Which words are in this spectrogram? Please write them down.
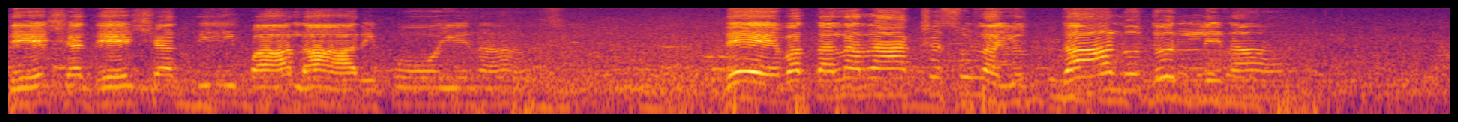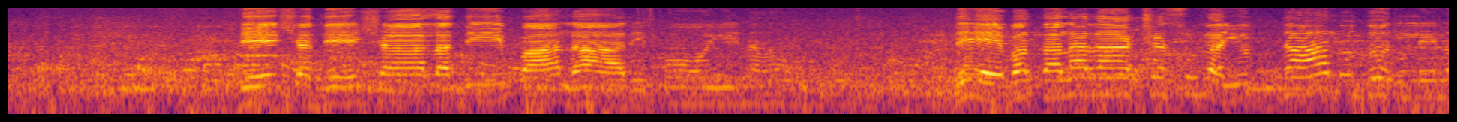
దేశ దేశ దీపాలారిపోయిన దేవతల రాక్షసుల యుద్ధాలు దొర్లిన దేశ దేశాల దీపాలారిపోయిన దేవతల రాక్షసుల యుద్ధాలు దొర్లిన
